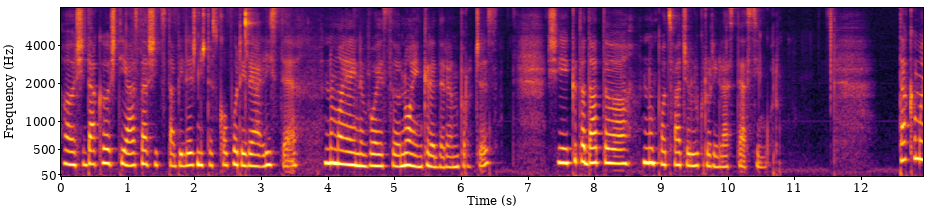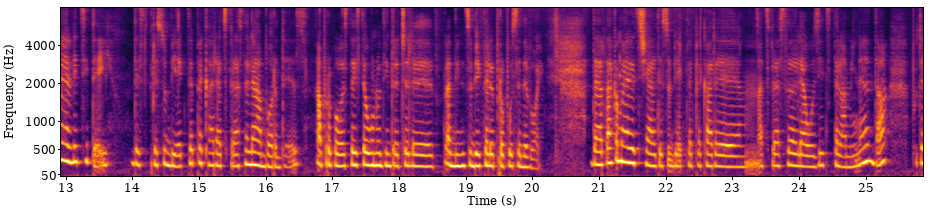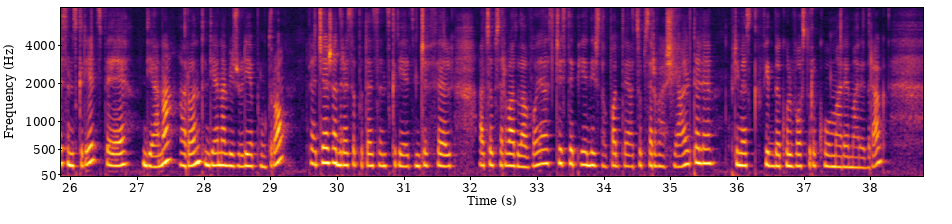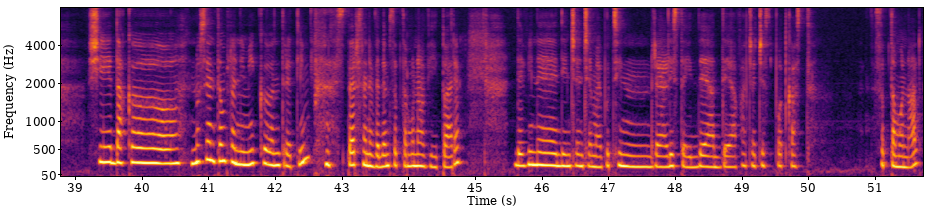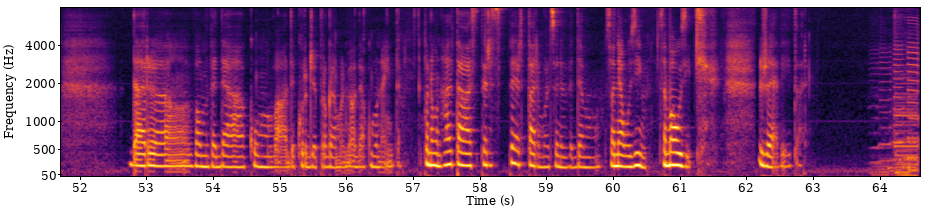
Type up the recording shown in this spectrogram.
Uh, și dacă știi asta și îți stabilești niște scopuri realiste, nu mai ai nevoie să nu ai încredere în proces și câteodată nu poți face lucrurile astea singur. Dacă mai aveți idei despre subiecte pe care ați vrea să le abordez, apropo, ăsta este unul dintre cele din subiectele propuse de voi. Dar dacă mai aveți și alte subiecte pe care ați vrea să le auziți de la mine, da, puteți să-mi scrieți pe Diana, arond, dianavijulie.ro pe aceeași adresă puteți să înscrieți în ce fel ați observat la voi aceste piedici sau poate ați observat și altele. Primesc feedback-ul vostru cu mare, mare drag. Și dacă nu se întâmplă nimic între timp, sper să ne vedem săptămâna viitoare. Devine din ce în ce mai puțin realistă ideea de a face acest podcast săptămânal, dar uh, vom vedea cum va decurge programul meu de acum înainte. Până un alta, sper, sper tare mult să ne vedem, să ne auzim, să mă auziți joia viitoare. thank you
